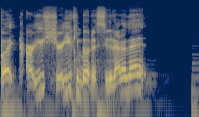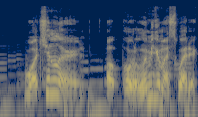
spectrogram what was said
But are you sure you can build a suit out of that? Watch and learn. Oh, hold on, let me get my sweater.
